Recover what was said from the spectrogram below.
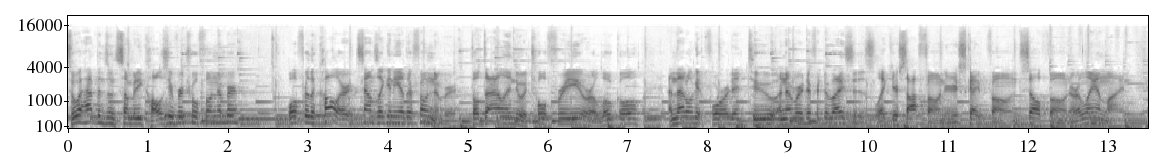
So what happens when somebody calls your virtual phone number? Well, for the caller, it sounds like any other phone number. They'll dial into a toll-free or a local, and that'll get forwarded to a number of different devices, like your soft phone or your Skype phone, cell phone, or a landline.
